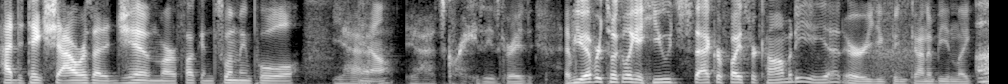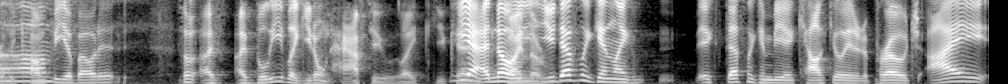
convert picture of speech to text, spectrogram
had to take showers at a gym or a fucking swimming pool. Yeah, you know? yeah, it's crazy. It's crazy. Have you ever took like a huge sacrifice for comedy yet, or you've been kind of being like really Um, comfy about it? So I I believe like you don't have to like you can yeah, no, you definitely can like it definitely can be a calculated approach. I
